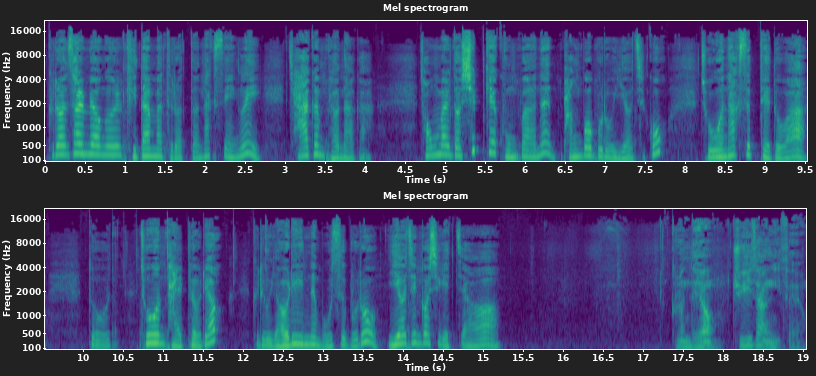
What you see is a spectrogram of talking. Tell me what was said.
그런 설명을 귀담아 들었던 학생의 작은 변화가 정말 더 쉽게 공부하는 방법으로 이어지고 좋은 학습 태도와 또 좋은 발표력 그리고 열이 있는 모습으로 이어진 것이겠죠. 그런데요, 주의사항이 있어요.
